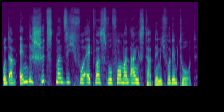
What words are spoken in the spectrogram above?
Und am Ende schützt man sich vor etwas, wovor man Angst hat, nämlich vor dem Tod.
